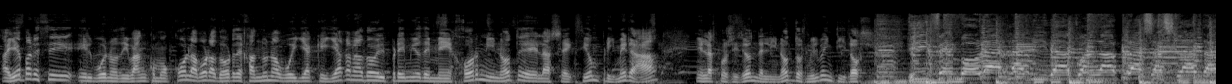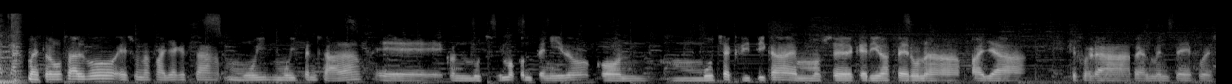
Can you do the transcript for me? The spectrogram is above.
Ahí aparece el bueno de Iván como colaborador dejando una huella que ya ha ganado el premio de mejor Ninot de la sección primera A en la exposición del Ninot 2022. Maestro Gonzalvo es una falla que está muy, muy pensada, eh, con muchísimo contenido, con mucha crítica. Hemos eh, querido hacer una falla que fuera realmente pues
